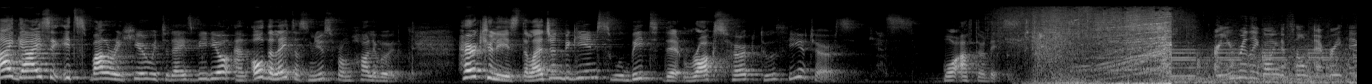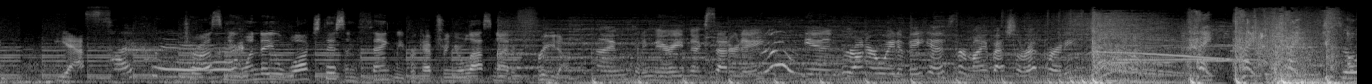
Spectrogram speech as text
Hi guys, it's Valerie here with today's video and all the latest news from Hollywood. Hercules, The Legend Begins will beat the Rock's Herc to theaters. Yes, more after this. Are you really going to film everything? Yes. Hi, Claire. Trust me, one day you'll watch this and thank me for capturing your last night of freedom. I'm getting married next Saturday, and we're on our way to Vegas for my bachelorette party. Hey, hey, hey. You so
